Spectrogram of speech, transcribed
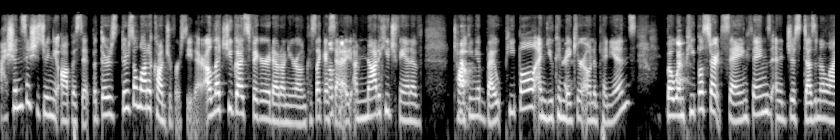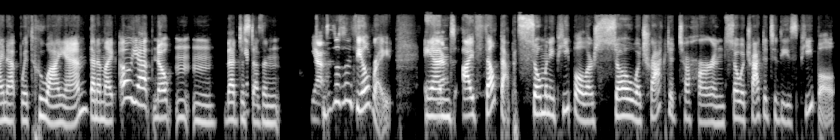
i shouldn't say she's doing the opposite but there's there's a lot of controversy there. I'll let you guys figure it out on your own because like i okay. said I, am not a huge fan of talking no. about people and you can make your own opinions but when people start saying things and it just doesn't align up with who I am, then I'm like, oh yeah, nope, that just doesn't, yeah, this doesn't feel right. And yeah. I felt that, but so many people are so attracted to her and so attracted to these people.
